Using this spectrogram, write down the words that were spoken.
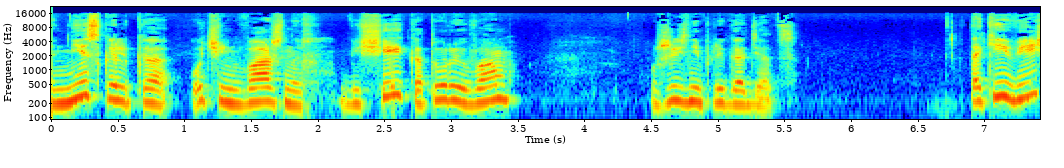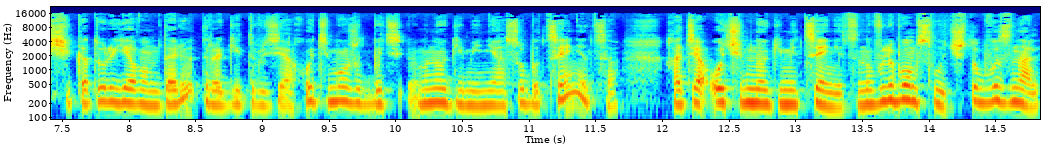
несколько очень важных вещей, которые вам в жизни пригодятся. Такие вещи, которые я вам дарю, дорогие друзья, хоть, может быть, многими не особо ценятся, хотя очень многими ценятся, но в любом случае, чтобы вы знали,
